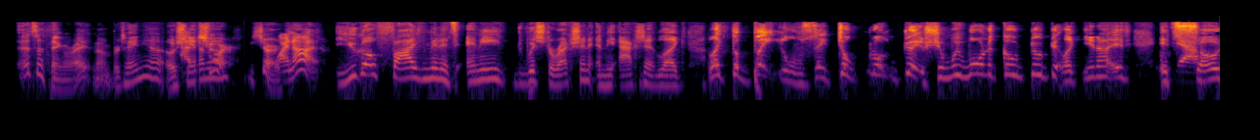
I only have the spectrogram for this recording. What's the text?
That's a thing, right? No, Britannia, Oceania. sure. sure. Why not? You go five minutes any which direction, and the accent like like the Beatles. They talk like this, and we want to go do this. Like you know, it it's Yeah. so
